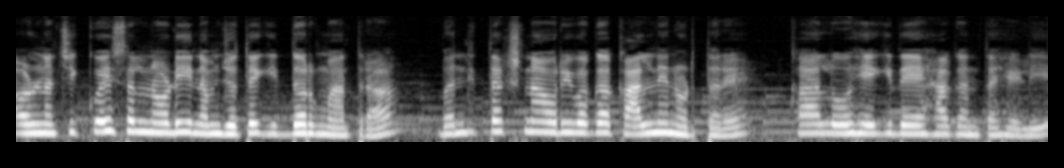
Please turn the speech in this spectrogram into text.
ಅವಳನ್ನ ಚಿಕ್ಕ ವಯಸ್ಸಲ್ಲಿ ನೋಡಿ ನಮ್ಮ ಜೊತೆಗೆ ಇದ್ದವ್ರಿಗೆ ಮಾತ್ರ. ಬಂದಿದ ತಕ್ಷಣ ಅವ್ರು ಇವಾಗ ಕಾಲನೇ ನೋಡ್ತಾರೆ. ಕಾಲು ಹೇಗಿದೆ, ಹಾಗಂತ ಹೇಳಿ.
